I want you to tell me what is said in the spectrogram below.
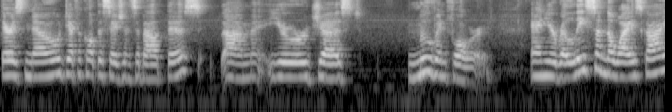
There's no difficult decisions about this. Um, you're just moving forward. And you're releasing the wise guy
